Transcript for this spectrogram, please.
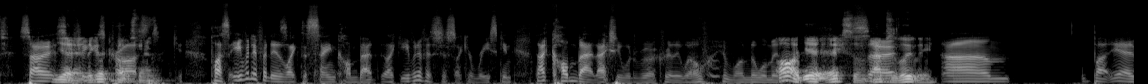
chops. So, Yeah, so fingers got chops, crossed. Plus, even if it is like the same combat, like even if it's just like a reskin, that combat actually would work really well with Wonder Woman. Oh yeah, excellent, So- absolutely. Um, but yeah,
